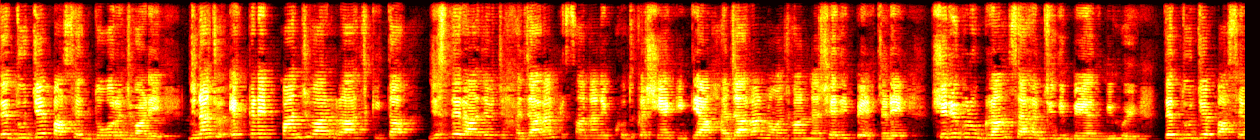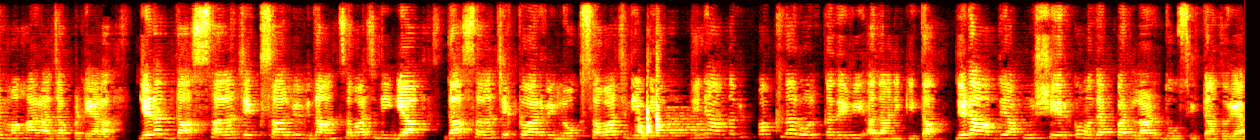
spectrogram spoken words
ਤੇ ਦੂਜੇ ਪਾਸੇ ਦੋ ਰਜਵਾੜੇ, ਜਿਨ੍ਹਾਂ ਚੋਂ ਇੱਕ ਨੇ ਪੰਜ ਵਾਰ ਰਾਜ ਕੀਤਾ, ਜਿਸ ਦੇ ਰਾਜ ਵਿੱਚ ਹਜ਼ਾਰਾਂ ਕਿਸਾਨਾਂ ਨੇ ਖੁਦਕਸ਼ੀਆਂ ਕੀਤੀਆਂ, ਹਜ਼ਾਰਾਂ ਨੌਜਵਾਨ ਨਸ਼ੇ ਦੀ ਭੇਟ ਚੜੇ, ਸ੍ਰੀ ਗੁਰੂ ਗ੍ਰੰਥ ਸਾਹਿਬ ਜੀ ਦੀ ਬੇਅਦਬੀ ਹੋਈ ਤੇ ਦੂਜੇ ਪਾਸੇ ਮਹਾਰਾਜਾ ਪਟਿਆਲਾ, ਜਿਹੜਾ 10 ਸਾਲਾਂ 'ਚ ਇੱਕ ਸਾਲ ਵੀ ਵਿਧਾਨ ਸਭਾ 'ਚ ਨਹੀਂ ਗਿਆ 10 ਸਾਲਾਂ 'ਚ ਇੱਕ ਵਾਰ ਵੀ ਲੋਕ ਸਭਾ 'ਚ ਨਹੀਂ ਗਿਆ ਜਿਹਨੇ ਆਪਦਾ ਵੀ ਪੱਖ ਦਾ ਰੋਲ ਕਦੇ ਵੀ ਅਦਾ ਨਹੀਂ ਕੀਤਾ, ਜਿਹੜਾ ਆਪਦੇ ਆਪ ਨੂੰ ਸ਼ੇਰ ਕਹਾਉਂਦਾ ਪਰ ਲੜ ਦੋ ਸੀਟਾਂ ਤੋਂ ਰਿਹਾ,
